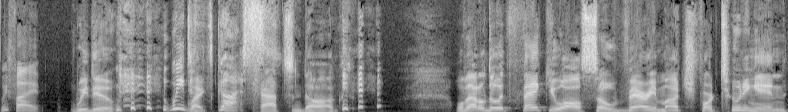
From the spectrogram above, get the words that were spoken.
we fight. we do. we like discuss. cats and dogs. well, that'll do it. Thank you all so very much for tuning in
